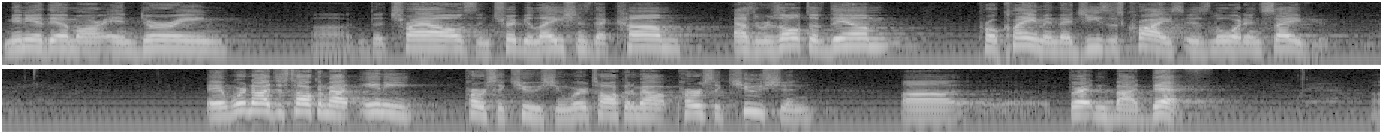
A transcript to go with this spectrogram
Many of them are enduring the trials and tribulations that come as a result of them proclaiming that Jesus Christ is Lord and Savior. And we're not just talking about any persecution, we're talking about persecution uh, threatened by death. Uh,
